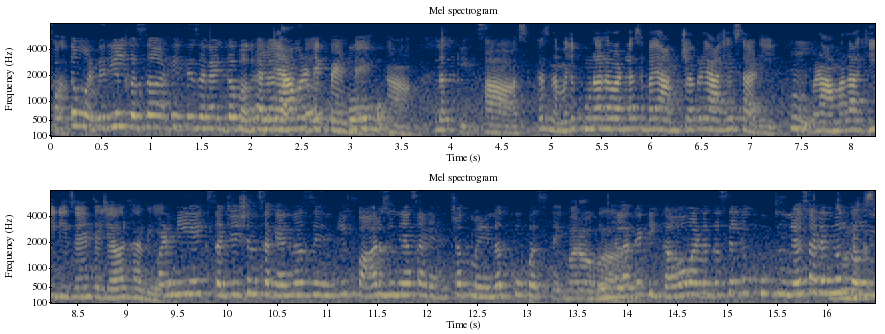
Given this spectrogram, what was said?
फक्त मटेरियल कसं आहे ते जरा एकदा बघायला त्यावर. डिपेंड हो, आहे हो. हा नक्कीच हा तेच ना म्हणजे कुणाला वाटलं असं बाई आमच्याकडे आहे साडी. पण आम्हाला ही डिझाईन त्याच्यावर हवी पण. मी एक सजेशन सगळ्यांनाच देईन की फार जुन्या साड्या ह्याच्यात मेहनत खूप असते बरोबर. तुम्हाला ते टिकावं वाटत असेल तर खूप जुन्या साड्यांवर करून.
